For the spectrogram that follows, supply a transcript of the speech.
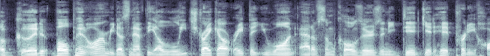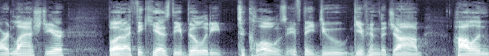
a good bullpen arm. He doesn't have the elite strikeout rate that you want out of some closers, and he did get hit pretty hard last year. But I think he has the ability to close if they do give him the job. Holland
